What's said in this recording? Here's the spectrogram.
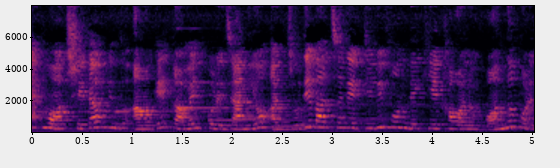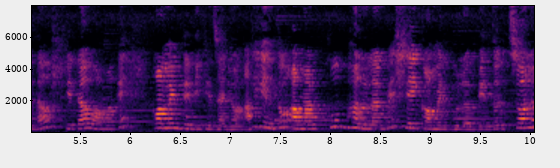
একমত সেটাও কিন্তু আমাকে কমেন্ট করে জানিও, আর যদি বাচ্চাকে টিভি ফোন দেখিয়ে খাওয়ানো বন্ধ করে দাও, সেটাও আমাকে কমেন্টে লিখে জানিও। আমি কিন্তু আমার খুব ভালো লাগবে সেই কমেন্টগুলো পেয়ে। তো চলো,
